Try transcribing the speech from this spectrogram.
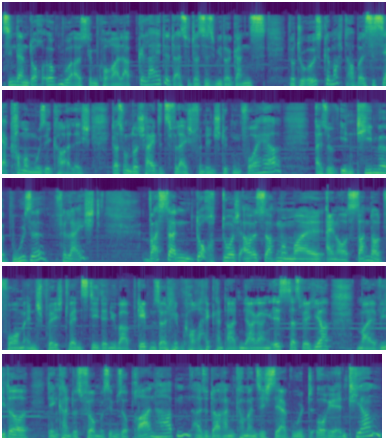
sind dann doch irgendwo aus dem Choral abgeleitet. Also das ist wieder ganz virtuos gemacht, aber es ist sehr kammermusikalisch. Das unterscheidet es vielleicht von den Stücken vorher. Also intime Buße vielleicht. Was dann doch durchaus, sagen wir mal, einer Standardform entspricht, wenn es die denn überhaupt geben soll im Choralkantatenjahrgang, ist, dass wir hier mal wieder den Cantus Firmus im Sopran haben. Also daran kann man sich sehr gut orientieren.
